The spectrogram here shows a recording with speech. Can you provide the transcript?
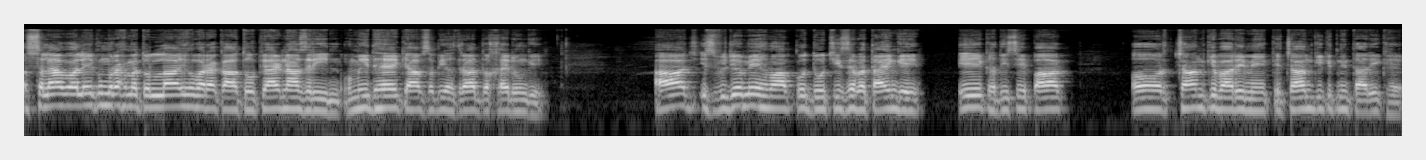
अस्सलाम वालेकुम वरक प्यारे नाजरीन, उम्मीद है कि आप सभी हजरात बखैर होंगे। आज इस वीडियो में हम आपको दो चीज़ें बताएँगे। एक हदीस पाक और चाँद के बारे में कि चाँद की कितनी तारीख है।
